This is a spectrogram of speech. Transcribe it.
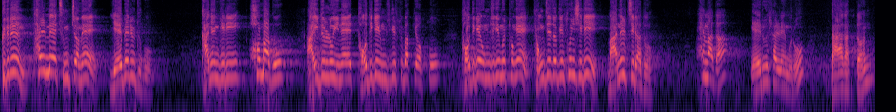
그들은 삶의 중점에 예배를 두고 가는 길이 험하고 아이들로 인해 더디게 움직일 수밖에 없고 더디게 움직임을 통해 경제적인 손실이 많을지라도 해마다 예루살렘으로 나아갔던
